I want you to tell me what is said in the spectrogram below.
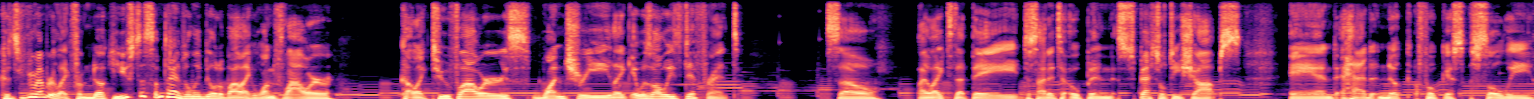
Because if you remember, like from Nook, you used to sometimes only be able to buy like one flower, cut like two flowers, one tree. Like it was always different. So I liked that they decided to open specialty shops and had Nook focus solely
